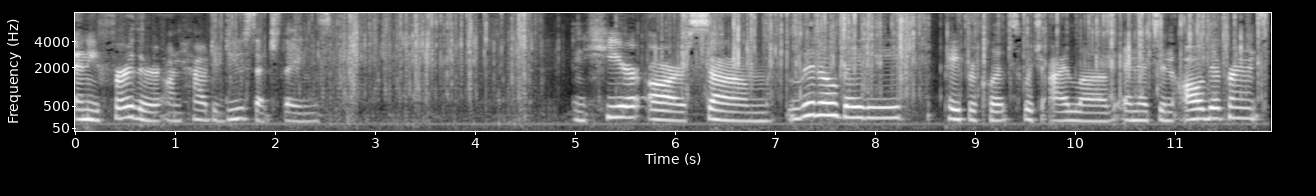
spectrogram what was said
any further on how to do such things. And here are some little baby paper clips, which I love. And it's in all different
